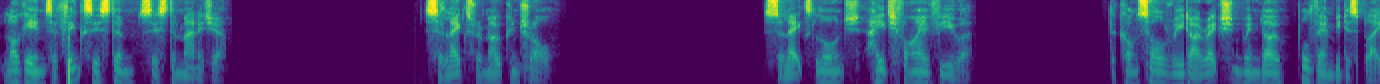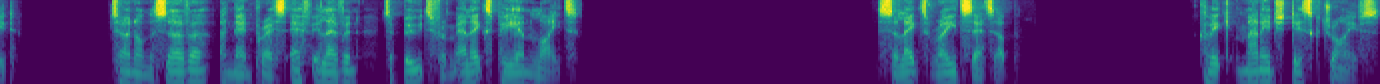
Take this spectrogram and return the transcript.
Log in to ThinkSystem System Manager. Select Remote Control. Select Launch H5 Viewer. The console redirection window will then be displayed. Turn on the server and then press F11 to boot from LXPM Lite. Select RAID Setup. Click Manage Disk Drives.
